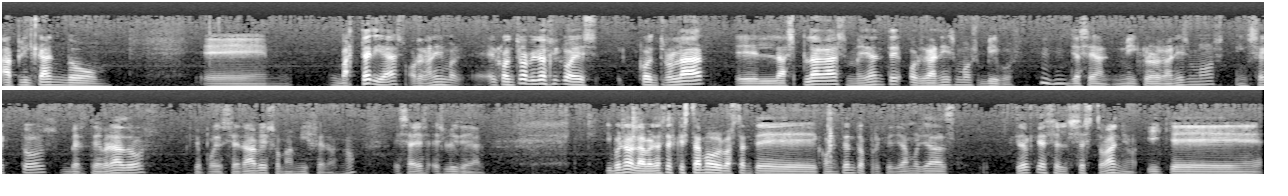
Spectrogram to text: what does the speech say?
aplicando eh, bacterias, organismos. El control biológico es controlar eh, las plagas mediante organismos vivos, ya sean microorganismos, insectos, vertebrados, que pueden ser aves o mamíferos, ¿no? Esa es, es lo ideal. Y bueno, la verdad es que estamos bastante contentos porque llevamos ya, creo que es el sexto año y que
